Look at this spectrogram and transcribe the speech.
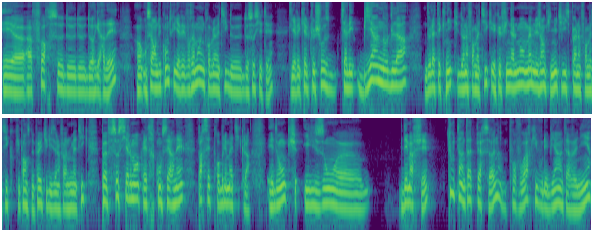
Et euh, à force de, regarder, euh, on s'est rendu compte qu'il y avait vraiment une problématique de, société. Il y avait quelque chose qui allait bien au-delà de la technique, de l'informatique, et que finalement, même les gens qui n'utilisent pas l'informatique ou qui pensent ne pas utiliser l'informatique peuvent socialement être concernés par cette problématique-là. Et donc, ils ont euh, démarché tout un tas de personnes pour voir qui voulait bien intervenir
